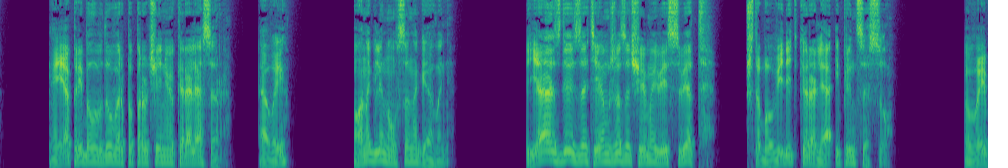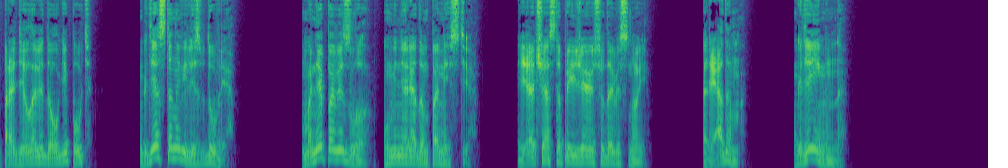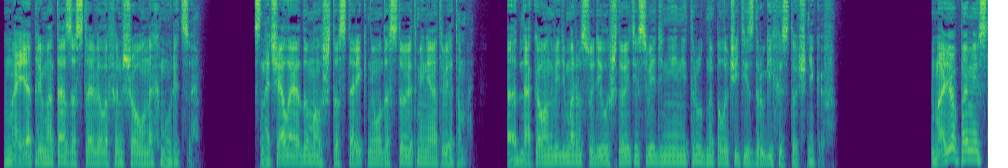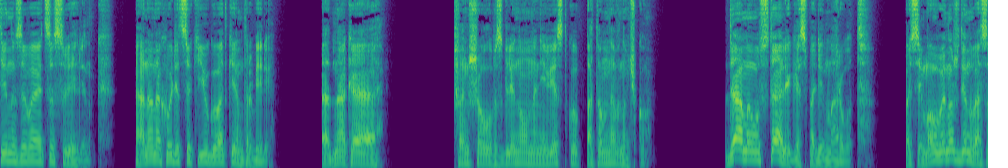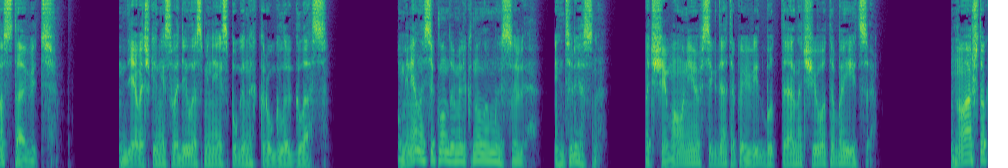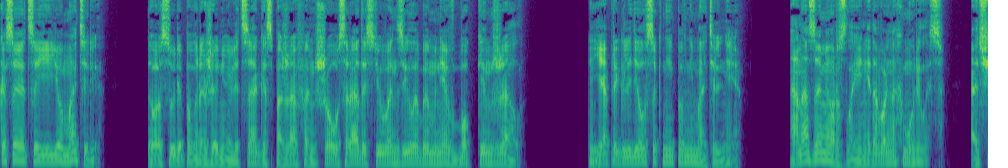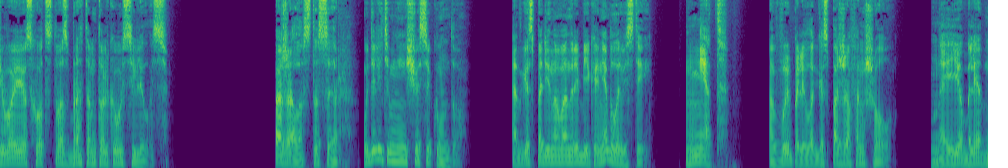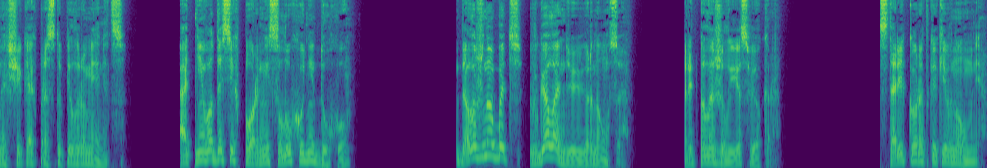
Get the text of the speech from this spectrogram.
«Я прибыл в Дувр по поручению короля, сэр. А вы?» Он оглянулся на гавань. «Я здесь за тем же, зачем и весь свет чтобы увидеть короля и принцессу. Вы проделали долгий путь. Где остановились в Дувре? Мне повезло, у меня рядом поместье. Я часто приезжаю сюда весной. Рядом? Где именно? Моя прямота заставила Фэншоу нахмуриться. Сначала я думал, что старик не удостоит меня ответом — Однако он, видимо, рассудил, что эти сведения нетрудно получить из других источников. «Мое поместье называется Сверинг. Оно находится к югу от Кентербери. Однако...» Фэншоу взглянул на невестку, потом на внучку. «Да, мы устали, господин Марвуд. Посему вынужден вас оставить». Девочка не сводила с меня испуганных круглых глаз. У меня на секунду мелькнула мысль. Интересно, почему у нее всегда такой вид, будто она чего-то боится? Ну а что касается ее матери, то, судя по выражению лица, госпожа Фэншоу с радостью вонзила бы мне в бок кинжал. Я пригляделся к ней повнимательнее. Она замерзла и недовольно хмурилась, отчего ее сходство с братом только усилилось. «Пожалуйста, сэр, уделите мне еще секунду. От господина Ван Рибика не было вестей?» «Нет», — выпалила госпожа Фаншоу. На ее бледных щеках проступил румянец. От него до сих пор ни слуху, ни духу. «Должно быть, в Голландию вернулся», — предположил ее свекор. Старик коротко кивнул мне.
